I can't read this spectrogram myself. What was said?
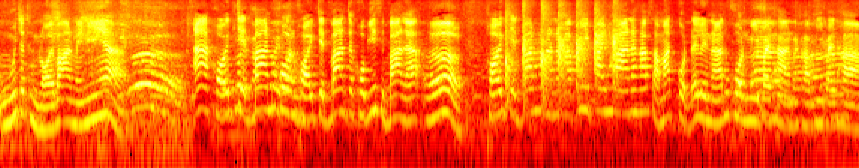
อุ้ยจะถึงร้อยบ้านไหมเนี่ย เออ อะขออีกเจ็ดบ้านทุกคน ขออีกเจ็ดบ้านจะครบยี่สิบบ้านแล้ว เออ ขออีกเจ็ดบ้านเท่านั้นนะครับมีปลายทางนะครับ สามารถกดได้เลยนะ ทุกคนมีปลายทางนะครับ มีปลายทาง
